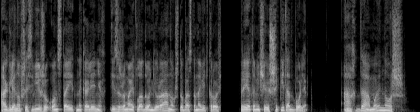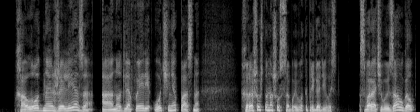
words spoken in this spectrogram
Оглянувшись, вижу, он стоит на коленях и зажимает ладонью рану, чтобы остановить кровь. При этом еще и шипит от боли. «Ах да, мой нож!» Холодное железо, а оно для Ферри очень опасно. Хорошо, что ношу с собой, вот и пригодилось. Сворачиваю за угол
